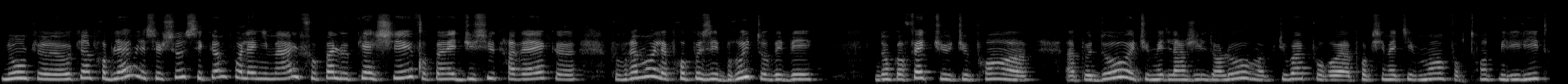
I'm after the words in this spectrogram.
Donc, euh, aucun problème. La seule chose, c'est comme pour l'animal, il ne faut pas le cacher, il ne faut pas mettre du sucre avec. Il euh, faut vraiment la proposer brute au bébé. Donc, en fait, tu, prends euh, un peu d'eau et tu mets de l'argile dans l'eau. Tu vois, pour euh, approximativement pour 30 millilitres,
